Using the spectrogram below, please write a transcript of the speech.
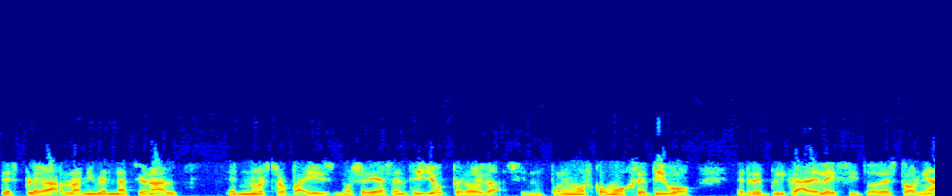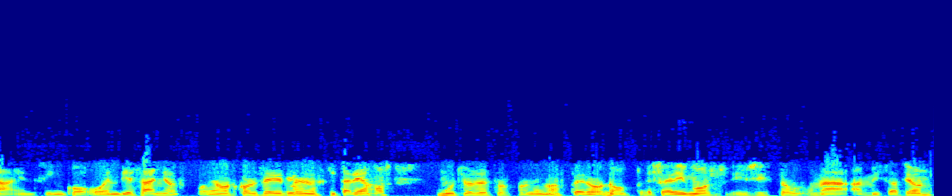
desplegarlo a nivel nacional en nuestro país no sería sencillo, pero oiga, si nos ponemos como objetivo replicar el éxito de Estonia en cinco o en diez años, podemos conseguirlo y nos quitaríamos muchos de estos problemas, pero no, preferimos, insisto, una administración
